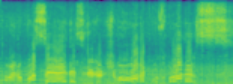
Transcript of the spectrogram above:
Ela vai no passeio aí decidido de última hora com os brothers.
